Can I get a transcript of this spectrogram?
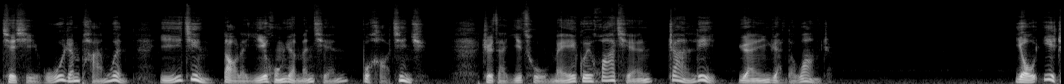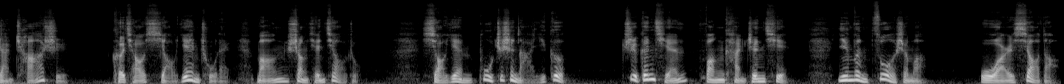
且喜无人盘问，一径到了怡红院门前，不好进去，只在一簇玫瑰花前站立，远远的望着。有一盏茶时，可巧小燕出来，忙上前叫住。小燕不知是哪一个，至跟前方看真切，因问做什么，五儿笑道：“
